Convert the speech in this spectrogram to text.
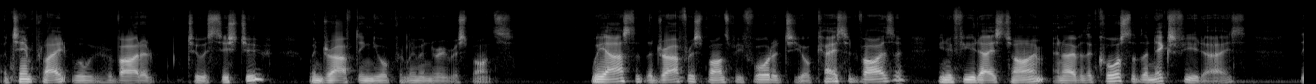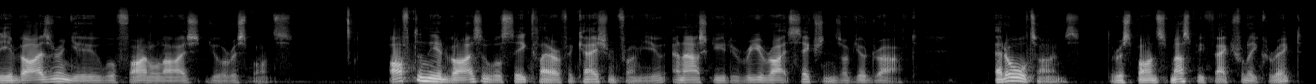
A template will be provided to assist you when drafting your preliminary response. We ask that the draft response be forwarded to your case advisor in a few days' time, and over the course of the next few days, the advisor and you will finalise your response. Often the advisor will seek clarification from you and ask you to rewrite sections of your draft. At all times, the response must be factually correct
